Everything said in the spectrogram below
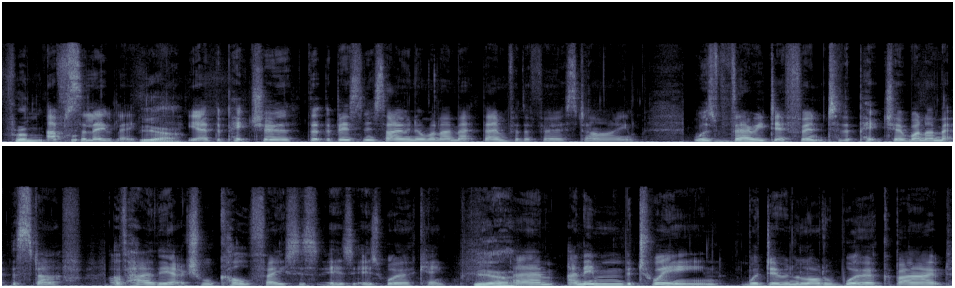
from? Absolutely. Yeah. Yeah. The picture that the business owner, when I met them for the first time, was very different to the picture when I met the staff of how the actual coal face is, is, is working. Yeah. Um, and in between, we're doing a lot of work about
